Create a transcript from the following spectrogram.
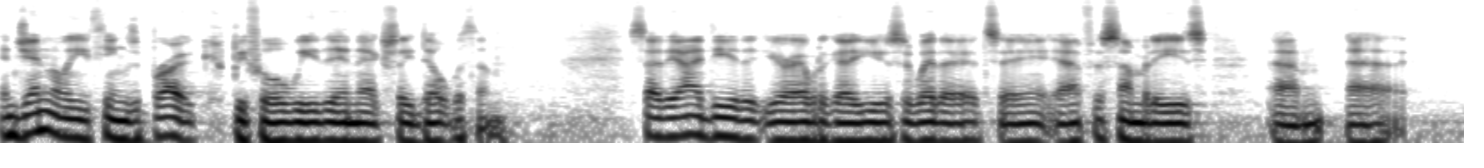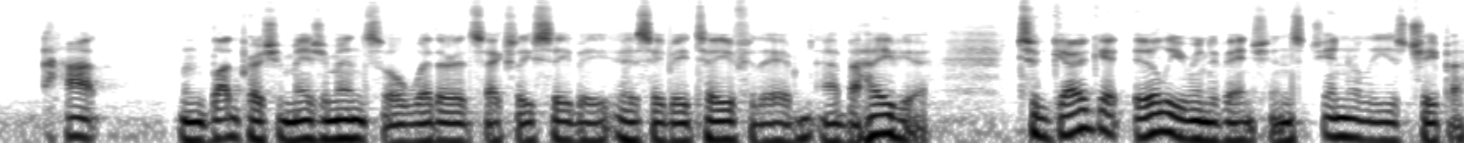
And generally, things broke before we then actually dealt with them. So the idea that you're able to go use whether it's a, uh, for somebody's um, uh, heart and blood pressure measurements or whether it's actually CB, uh, CBT for their uh, behaviour, to go get earlier interventions generally is cheaper.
